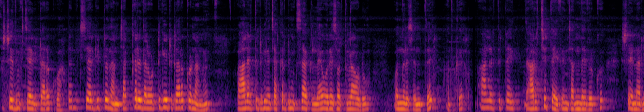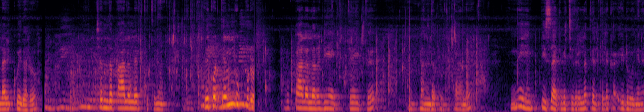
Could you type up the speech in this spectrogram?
ಫಸ್ಟ್ ಇದು ಮಿಕ್ಸಿಯಾಗಿಟ್ಟು ಅರಕುವ ಮಿಕ್ಸಿಯಾಗಿಟ್ಟು ನಾನು ಚಕ್ಕರೆ ಇದೆಲ್ಲ ಒಟ್ಟಿಗೆ ಇಟ್ಟಿಟ್ಟು ಅರಕೊಂಡು ನಾನು പാലെടുത്തിട്ട് പിന്നെ ചക്കര ഇട്ട് മിക്സ് ആക്കില്ല ഒരേ സ്വരത്തിലാവിടും ഒന്നില ചെന്ത് ಅದಕ್ಕೆ പാലെടുത്തിട്ട് ಅರಚಿಟ್ಟೈತೆ ಚಂದ ಇದಕ್ಕೂ ಶ್ರೇಣರ್ಲ ಇಕ್ಕಿದಾರು ಚಂದ ಪಾಲೆಲ್ಲ ಇಟ್ಕೊತೀನಿ ನಾವು ಇದು ಉಪ್ಪಿಡು. ಪಾಲೆಲ್ಲ ರೆಡಿ ಆಗಿತ್ತು ಇತ್ತು ಮಂದ ಪುಟ್ಟ ಪಾಲು. ಇನ್ನು ಈ ಪೀಸ್ ಹಾಕಿ ಬೆಚ್ಚಿದ್ರೆಲ್ಲ ತೆಲ್ ತೆಲೆ ಕ ಇಡುವಾಗೇನೆ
